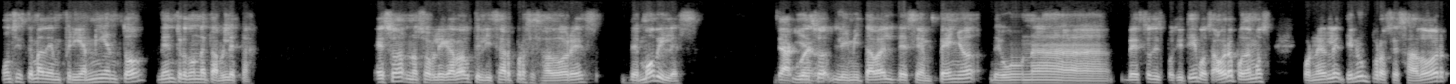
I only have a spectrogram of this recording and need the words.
un sistema de enfriamiento dentro de una tableta. Eso nos obligaba a utilizar procesadores de móviles. Y eso limitaba el desempeño de una de estos dispositivos. Ahora podemos ponerle, tiene un procesador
